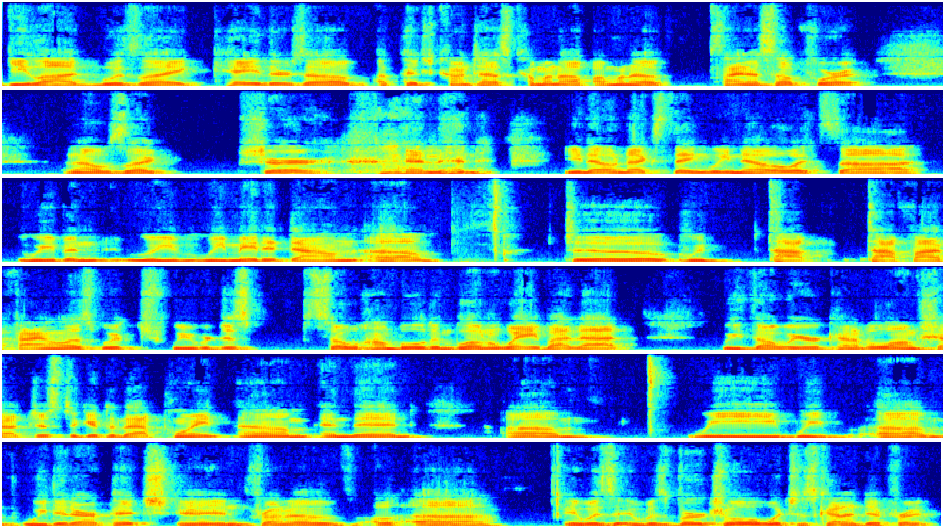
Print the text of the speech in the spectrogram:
Gilad was like, "Hey, there's a, a pitch contest coming up. I'm going to sign us up for it." And I was like, "Sure." and then, you know, next thing we know, it's uh, we've been we we made it down um, to we top top five finalists, which we were just so humbled and blown away by that. We thought we were kind of a long shot just to get to that point. Um, and then um, we we um, we did our pitch in front of uh, it was it was virtual, which is kind of different.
